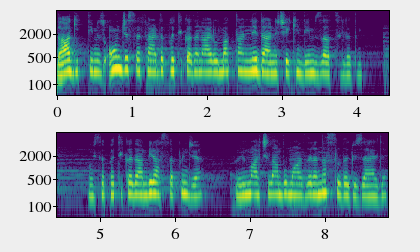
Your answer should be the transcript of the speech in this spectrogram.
Daha gittiğimiz onca seferde patikadan ayrılmaktan nedenli çekindiğimizi hatırladım. Oysa patikadan biraz sapınca önüme açılan bu manzara nasıl da güzeldi.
